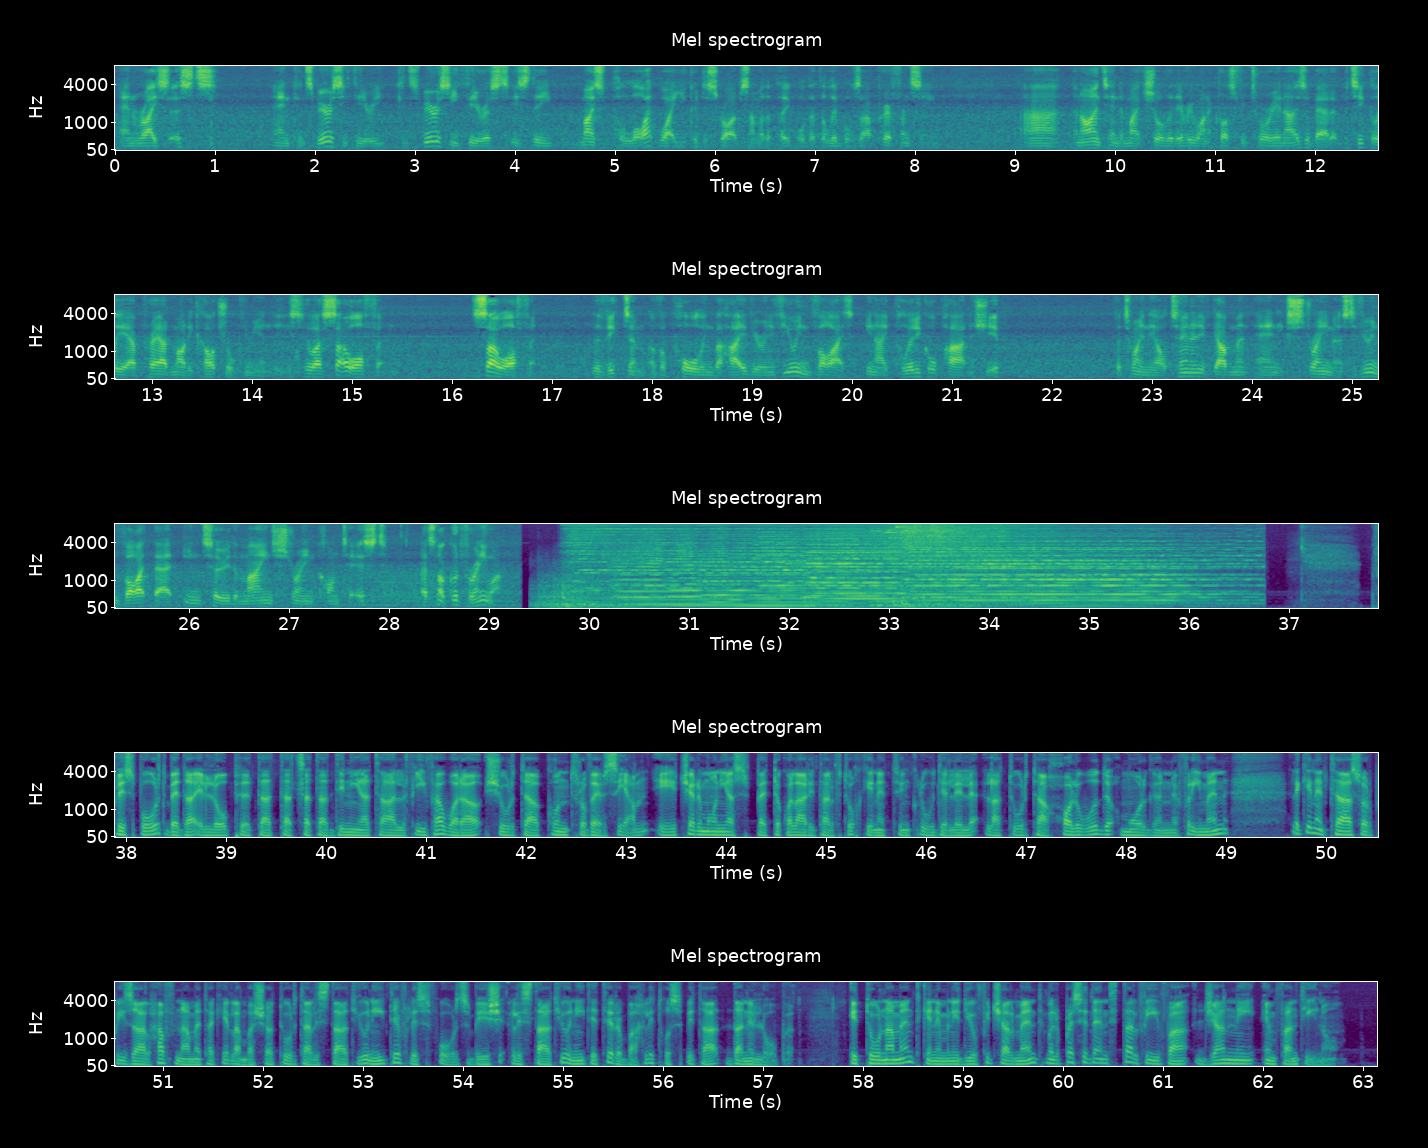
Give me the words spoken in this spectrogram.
and racists, and conspiracy theory, conspiracy theorists is the most polite way you could describe some of the people that the Liberals are preferencing. Uh, and I intend to make sure that everyone across Victoria knows about it, particularly our proud multicultural communities who are so often, so often, the victim of appalling behaviour. And if you invite in a political partnership between the alternative government and extremists, if you invite that into the mainstream contest, that's not good for anyone. Fl-isport beda il-logħob tat-Tazza tad-Dinja tal-FIFA wara xhur ta' kontroversja. Iċ-ċerimonja spettakolari tal-ftuħ kienet tinkludi lill-attur ta' Hollywood Morgan Freeman, li kienet ta' sorpriża għal ħafna meta kien l-Ambaxxatur tal-Istati Uniti fl-isforz biex l-Istati Uniti tirbaħ li tospita dan il-logħob. It-turnament kien imniedi uffiċjalment mill-President tal-FIFA Gianni Infantino.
